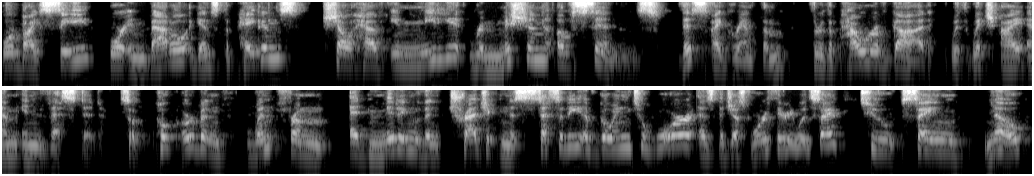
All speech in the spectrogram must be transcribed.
or by sea or in battle against the pagans, shall have immediate remission of sins. This I grant them through the power of God with which I am invested. So Pope Urban went from admitting the tragic necessity of going to war, as the just war theory would say, to saying, no,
